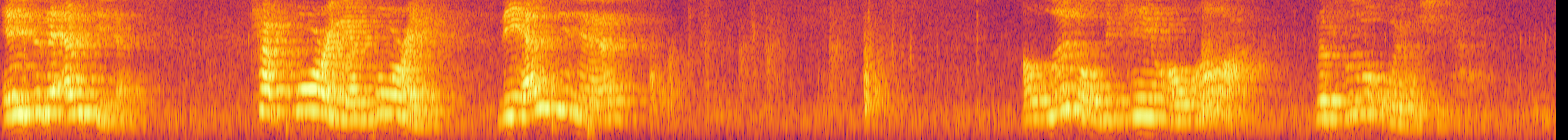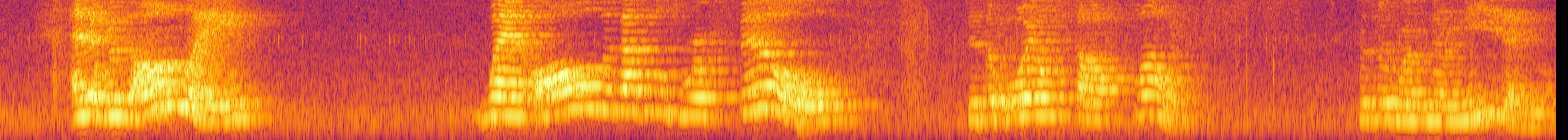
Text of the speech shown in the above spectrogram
into the emptiness. Kept pouring and pouring. The emptiness, a little became a lot. This little oil she had. And it was only when all the vessels were filled did the oil stop flowing. Because there was no need anymore.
